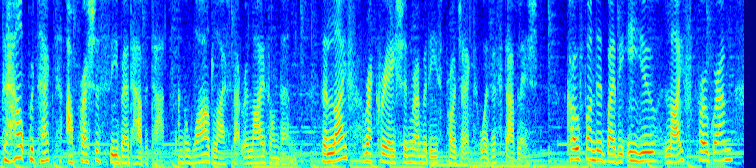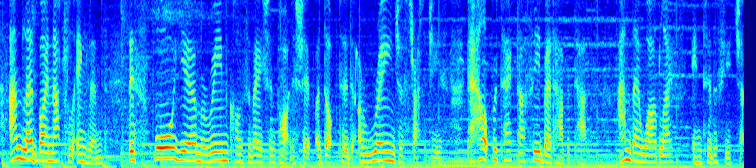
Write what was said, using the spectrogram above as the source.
To help protect our precious seabed habitats and the wildlife that relies on them, the Life Recreation Remedies Project was established. Co-funded by the EU LIFE programme and led by Natural England, this four-year marine conservation partnership adopted a range of strategies to help protect our seabed habitats and their wildlife into the future.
